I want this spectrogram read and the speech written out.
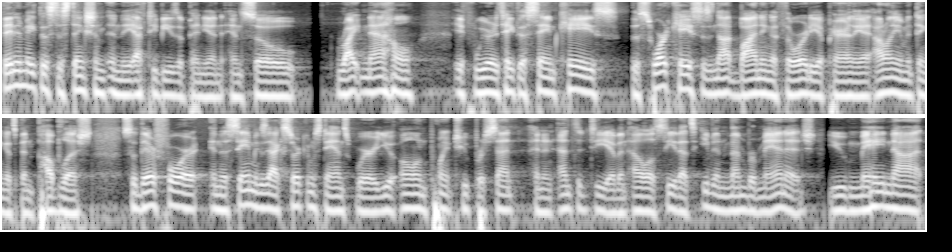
they didn't make this distinction in the FTB's opinion. And so right now, if we were to take the same case, the Swart case is not binding authority, apparently. I don't even think it's been published. So, therefore, in the same exact circumstance where you own 0.2% in an entity of an LLC that's even member managed, you may not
